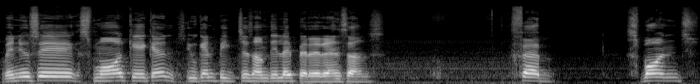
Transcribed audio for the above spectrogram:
when you say small cake and you can picture something like Perera and Sons, Fab, Sponge,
